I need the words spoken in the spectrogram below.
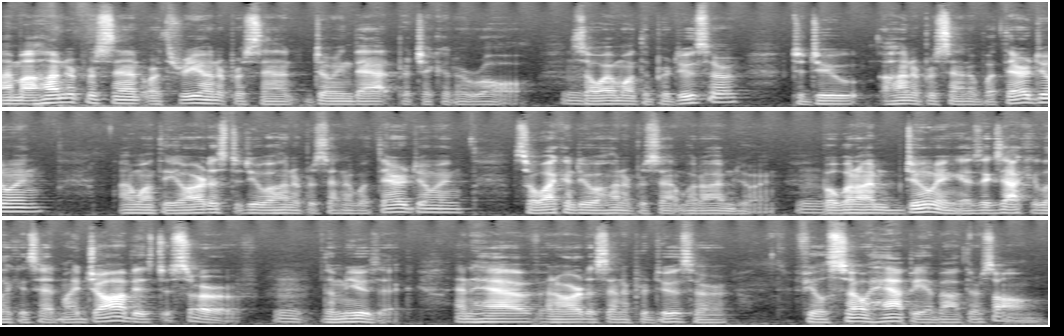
I'm hundred percent or three hundred percent doing that particular role. Hmm. So I want the producer to do hundred percent of what they're doing. I want the artist to do hundred percent of what they're doing, so I can do hundred percent what I'm doing. Hmm. But what I'm doing is exactly like you said. My job is to serve hmm. the music and have an artist and a producer feel so happy about their song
